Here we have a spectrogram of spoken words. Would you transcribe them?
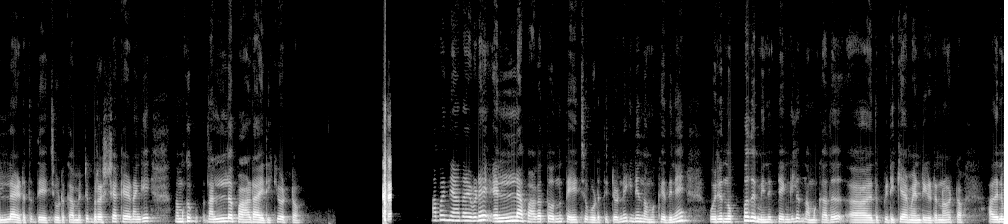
എല്ലാം എടുത്ത് തേച്ച് കൊടുക്കാൻ പറ്റും. ബ്രഷൊക്കെ ആണെങ്കിൽ നമുക്ക് നല്ല പാടായിരിക്കും കേട്ടോ. അപ്പം ഞാൻ ഇവിടെ എല്ലാ ഭാഗത്തും ഒന്ന് തേച്ച് കൊടുത്തിട്ടുണ്ട്. ഇനി നമുക്കിതിനെ ഒരു മുപ്പത് മിനിറ്റെങ്കിലും നമുക്കത് ഇത് പിടിക്കാൻ വേണ്ടി ഇടണം കേട്ടോ. അതിന്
